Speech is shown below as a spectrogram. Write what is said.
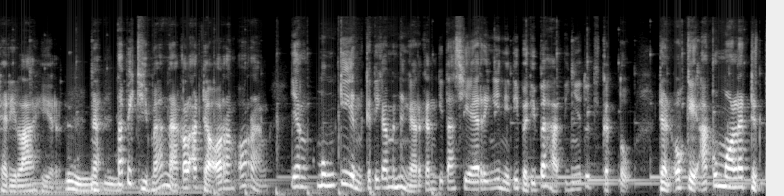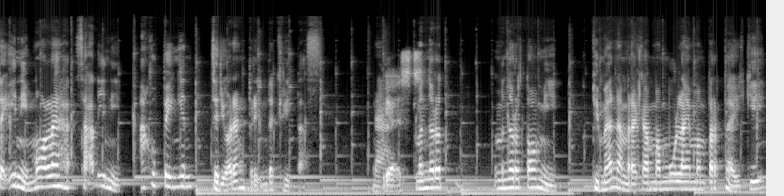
dari lahir. Nah, tapi gimana kalau ada orang-orang yang mungkin ketika mendengarkan kita sharing ini tiba-tiba hatinya itu diketuk dan oke aku mulai detik ini mulai saat ini aku pengen jadi orang yang berintegritas. Nah, yes. menurut menurut Tommy gimana mereka memulai memperbaiki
